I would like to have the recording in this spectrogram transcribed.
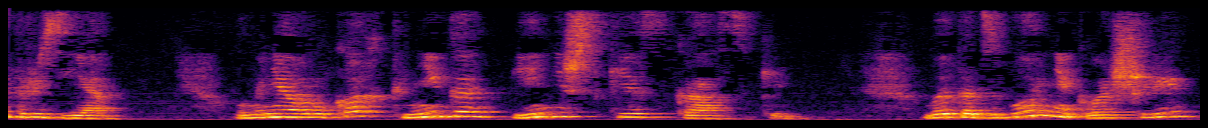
друзья, у меня в руках книга «Пенежские сказки». В этот сборник вошли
